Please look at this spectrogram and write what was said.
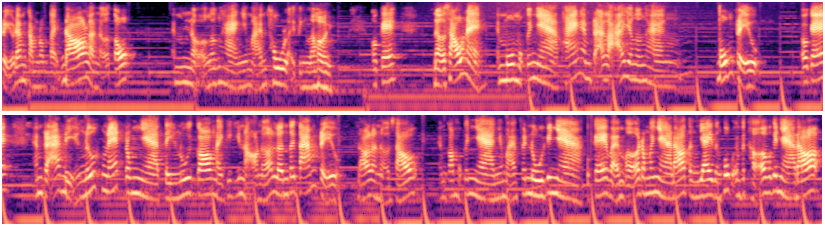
triệu đó em cầm trong tay, đó là nợ tốt. Em nợ ngân hàng nhưng mà em thu lại tiền lời. Ok? Nợ xấu nè, em mua một cái nhà, tháng em trả lãi cho ngân hàng 4 triệu, ok? Em trả điện, nước nét trong nhà, tiền nuôi con này kia kia nọ nữa lên tới 8 triệu, đó là nợ xấu. Em có một cái nhà nhưng mà em phải nuôi cái nhà, ok? Và em ở trong cái nhà đó từng giây, từng phút em phải thở với cái nhà đó.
